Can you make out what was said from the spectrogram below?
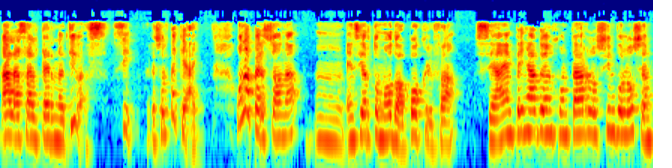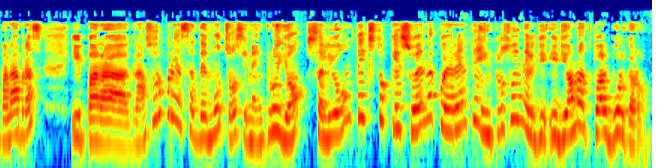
a las alternativas. Sí, resulta que hay. Una persona, mm, en cierto modo apócrifa, se ha empeñado en juntar los símbolos en palabras y para gran sorpresa de muchos, y me incluyo, salió un texto que suena coherente incluso en el di- idioma actual búlgaro.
